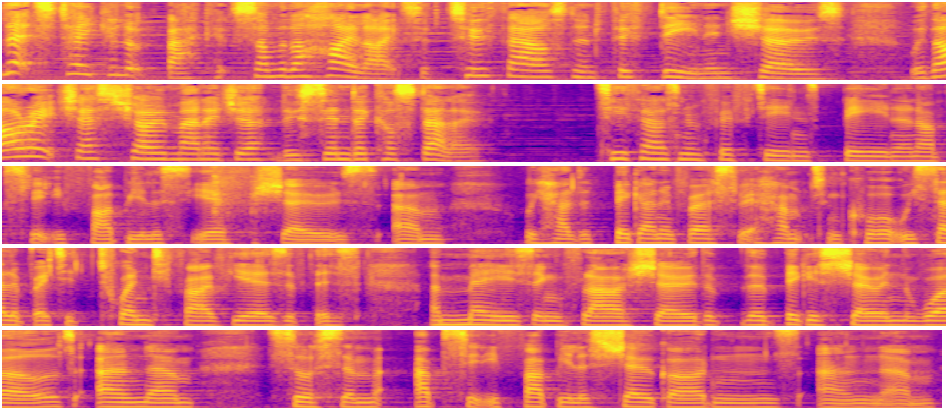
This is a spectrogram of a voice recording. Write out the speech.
let's take a look back at some of the highlights of 2015 in shows with RHS show manager Lucinda Costello. 2015 has been an absolutely fabulous year for shows. Um, we had a big anniversary at Hampton Court. We celebrated 25 years of this amazing flower show, the, the biggest show in the world, and um, saw some absolutely fabulous show gardens and um,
